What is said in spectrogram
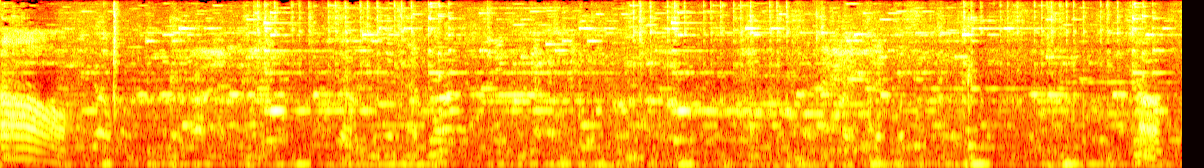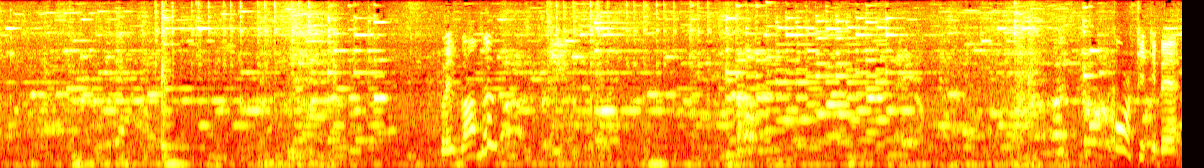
Oh, Oh. bleep blop blue. Four fifty bet.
